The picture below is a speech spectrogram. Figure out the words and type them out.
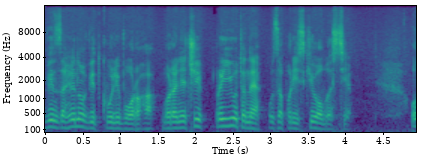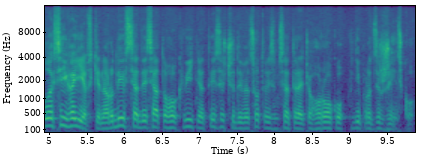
він загинув від кулі ворога, боронячи приютине у Запорізькій області. Олексій Гаєвський народився 10 квітня 1983 року в Дніпродзержинську.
